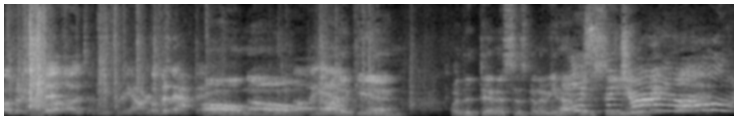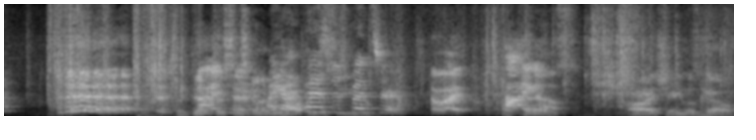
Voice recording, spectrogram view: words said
Open a clip. Although it took me three hours Open to it. wrap it. Oh no! Oh, Not again. Well, the dentist is gonna be happy It's to see the you. child. The dentist is gonna be I got a happy pet to see you. dispenser. All right. I go. All right, Shane, let's go.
